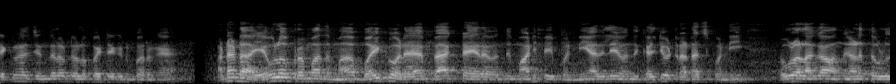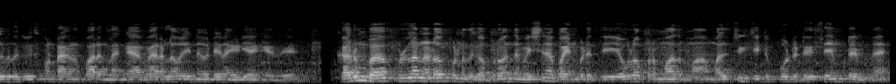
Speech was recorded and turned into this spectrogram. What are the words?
டெக்னாலஜி எந்த அளவுக்கு டெவலப் ஆகிட்டே இருக்குன்னு பாருங்க. அடாடா எவ்வளோ பிரமாதமாக பைக்கோட பேக் டயரை வந்து மாடிஃபை பண்ணி அதிலே வந்து கல்டிவேட்டர் அட்டாச் பண்ணி எவ்வளோ அழகாக வந்து நிலத்தை உழுகிறதுக்கு யூஸ் பண்ணுறாங்கன்னு பாருங்களேங்க. வேற லெவல் இன்னோவேட்டிவ் ஐடியாங்க இது. கரும்பை ஃபுல்லாக நடவு பண்ணதுக்கப்புறம் இந்த மிஷினை பயன்படுத்தி எவ்வளோ பிரமாதமாக மல்ச்சிங் சீட்டு போட்டுட்டு சேம் டைமில்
